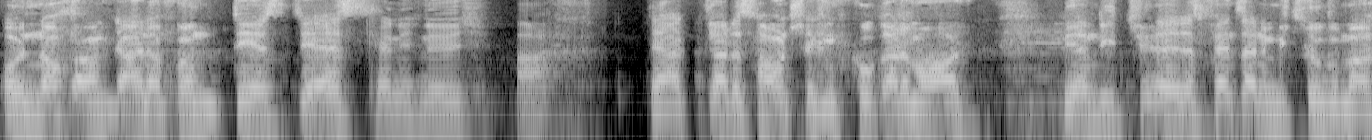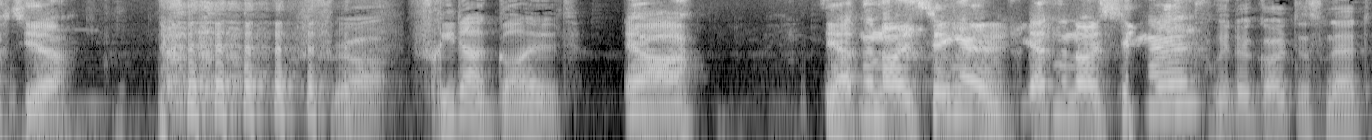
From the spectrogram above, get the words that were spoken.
Und noch irgendeiner von DSDS, Kenn ich nicht. Ach, der hat gerade Soundcheck. Ich guck gerade mal raus. Wir haben die Tür, äh, das Fenster nämlich zugemacht hier. Ja, Frieda Gold. Ja. Die hat eine neue Single. Die hat eine neue Single. Friede Gold ist nett.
